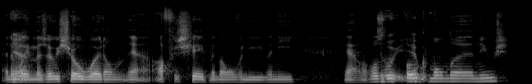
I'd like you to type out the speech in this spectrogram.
En dan Ja. word je met zo'n show word je dan ja, afgescheept met allemaal van die, van die ja, wat was het, Pokémon eh, nieuws?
